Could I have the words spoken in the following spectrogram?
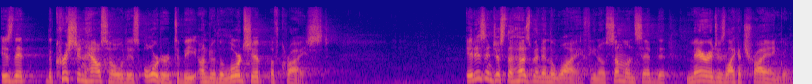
is that the Christian household is ordered to be under the lordship of Christ. It isn't just the husband and the wife. You know, someone said that marriage is like a triangle.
